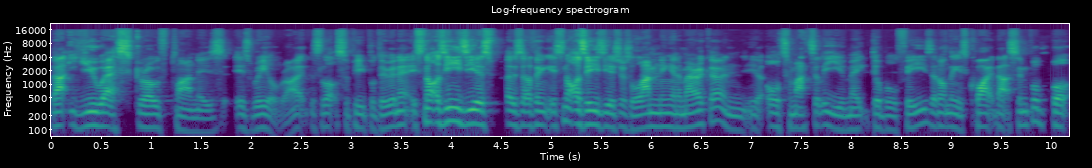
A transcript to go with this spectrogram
that US growth plan is is real, right? There's lots of people doing it. It's not as easy as as I think. It's not as easy as just landing in America and you know, automatically you make double fees. I don't think it's quite that simple. But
